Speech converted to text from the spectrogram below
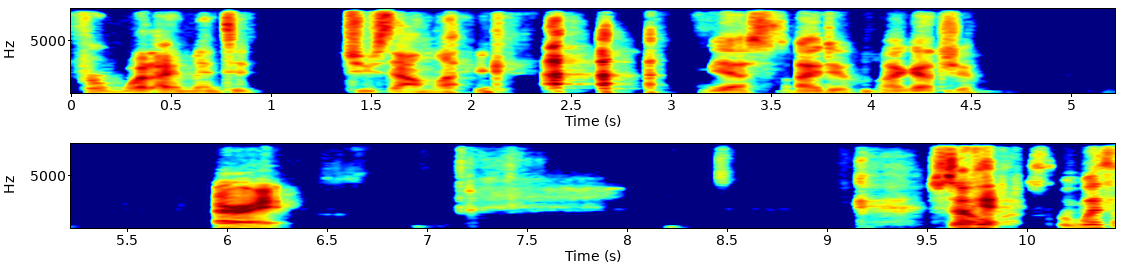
for what I meant it to sound like. yes, I do. I got you. All right. So okay. with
